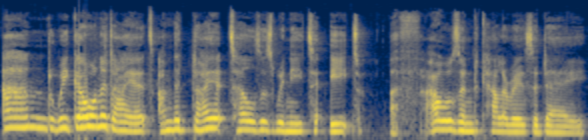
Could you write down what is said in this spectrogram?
And we go on a diet, and the diet tells us we need to eat a thousand calories a day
